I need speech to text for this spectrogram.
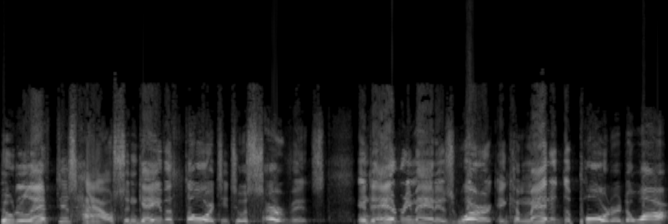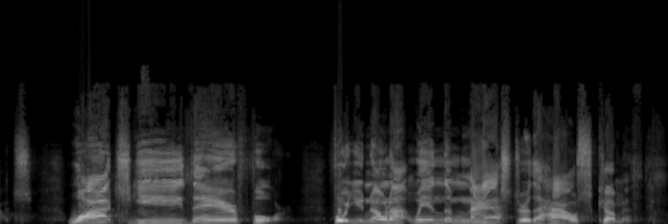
who left his house and gave authority to his servants, and to every man his work, and commanded the porter to watch. Watch ye therefore, for you know not when the master of the house cometh,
